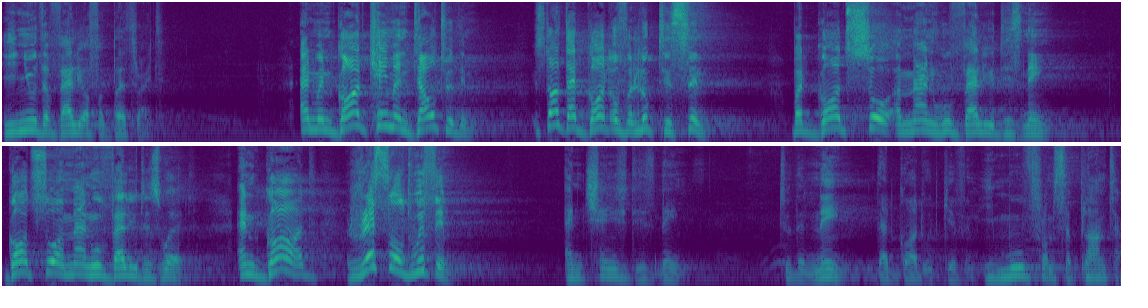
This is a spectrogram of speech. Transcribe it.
He knew the value of a birthright. And when God came and dealt with him, it's not that God overlooked his sin, but God saw a man who valued his name. God saw a man who valued his word. And God wrestled with him and changed his name to the name that God would give him. He moved from supplanter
